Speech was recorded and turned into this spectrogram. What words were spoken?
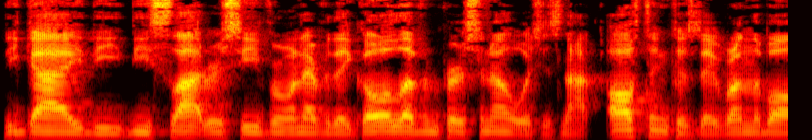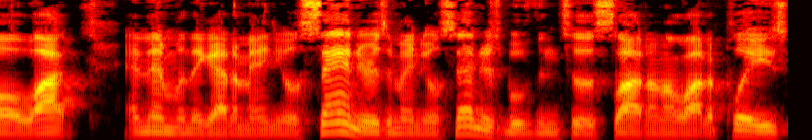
the guy, the the slot receiver whenever they go 11 personnel, which is not often because they run the ball a lot. And then when they got Emmanuel Sanders, Emmanuel Sanders moved into the slot on a lot of plays,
